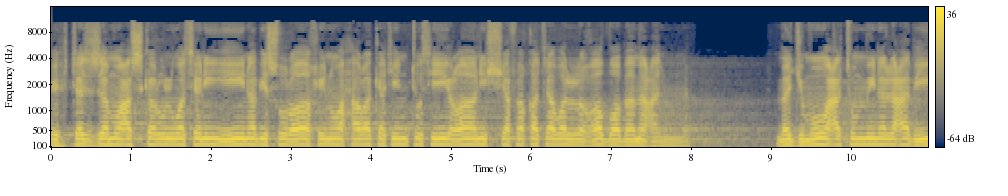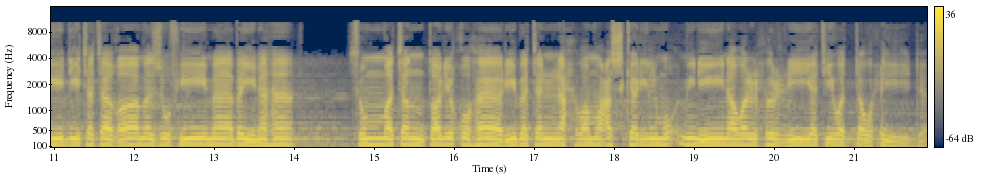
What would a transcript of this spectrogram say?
اهتز معسكر الوثنيين بصراخ وحركة تثيران الشفقة والغضب معا. مجموعة من العبيد تتغامز فيما بينها ثم تنطلق هاربة نحو معسكر المؤمنين والحرية والتوحيد.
